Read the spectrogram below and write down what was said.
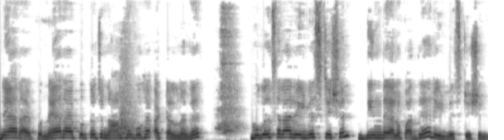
नया रायपुर। नया रायपुर का जो नाम है, वो है Atal Nagar. Mughal Sarai railway station, Deendayal Upadhyay railway station.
